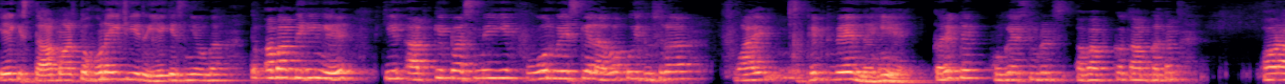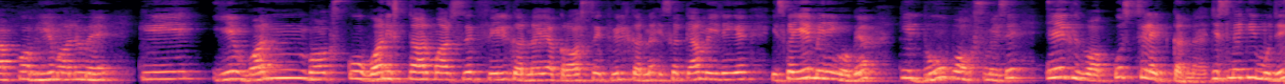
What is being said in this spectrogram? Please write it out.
एक स्टार मार्क तो होना ही चाहिए तो ये केस नहीं होगा? तो अब आप देखेंगे कि आपके पास में ये फोर वेज के अलावा कोई दूसरा फाइव फिफ्थ वे नहीं है। करेक्ट है? हो गया स्टूडेंट्स अब आपका काम खत्म। और आपको अब ये मालूम है कि ये वन बॉक्स को वन स्टार मार्क से फिल करना या क्रॉस से फिल करना, इसका क्या मीनिंग है? इसका ये मीनिंग हो गया कि दो बॉक्स में से एक बॉक्स को सिलेक्ट करना है, जिसमें कि मुझे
